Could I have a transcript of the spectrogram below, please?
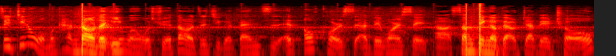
所以今天我们看到的英文，我学到了这几个单词。And of course, uh, they want to say uh, something about WHO.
